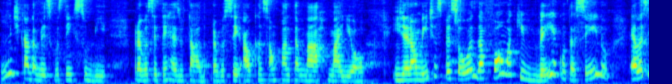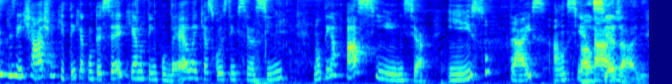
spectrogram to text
um de cada vez que você tem que subir para você ter resultado, para você alcançar um patamar maior. E geralmente as pessoas, da forma que vem acontecendo, elas simplesmente acham que tem que acontecer, que é no tempo dela e que as coisas têm que ser assim. Não tem a paciência. E isso traz a A ansiedade. ansiedade.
